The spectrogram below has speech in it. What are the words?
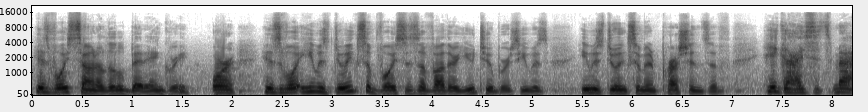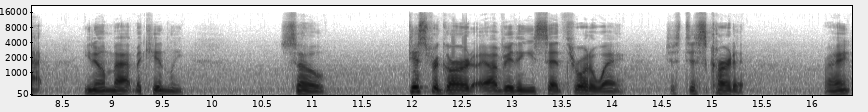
his voice sounded a little bit angry or his voice he was doing some voices of other YouTubers. He was he was doing some impressions of, "Hey guys, it's Matt." You know, Matt McKinley. So disregard everything he said, throw it away. Just discard it. Right?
